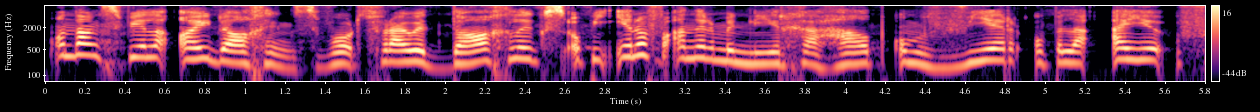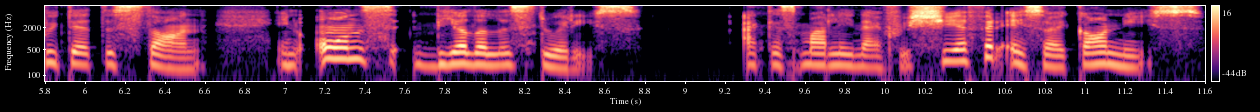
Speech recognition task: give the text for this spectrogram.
Ondanks vele uitdagings word vroue daagliks op 'n een of ander manier gehelp om weer op hulle eie voete te staan en ons deel hulle stories. Ek is Marlene Forsie vir SAK nuus.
